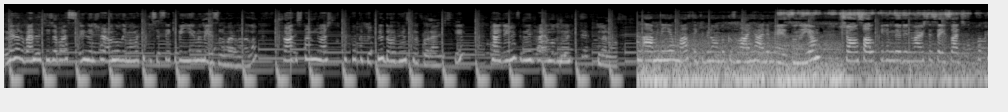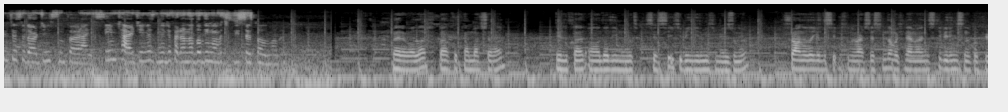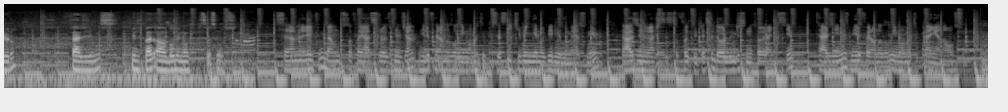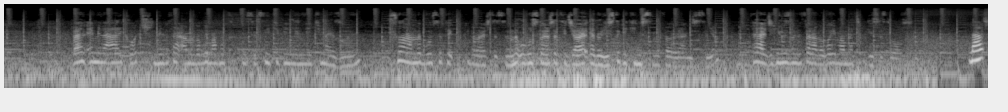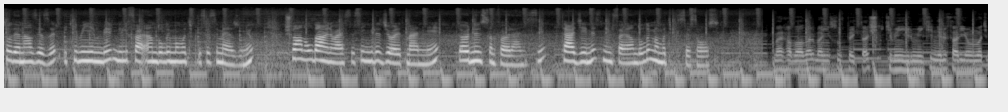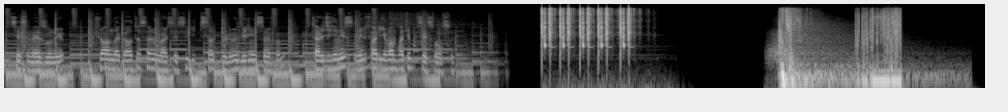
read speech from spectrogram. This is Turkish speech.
Merhaba ben Hatice Basri. Nilüfer Anadolu İmam Hatip Lisesi 2020 mezunlarındanım. Şu an İstanbul Üniversitesi Hukuk Fakültesi'nde 4. sınıf öğrencisiyim. Tercihimiz Nilüfer Anadolu İmam Hatip Lisesi'nden olsun. Ben Amine Yılmaz, 2019 Nahihale mezunuyum. Şu an Sağlık Bilimleri Üniversitesi Eczacılık Fakültesi 4. sınıf öğrencisiyim. Tercihiniz Nilüfer Anadolu İmam Hatip Lisesi olmalı. Merhabalar, ben Furkan Bahçavan. Nilüfer Anadolu İmam Hatip Lisesi 2022 mezunuyum. Şu anda da Yıldız Teknik Üniversitesi'nde makine mühendisliği 1. sınıf okuyorum. Tercihimiz Nilüfer Anadolu İmam Hatip Lisesi olsun. Selamünaleyküm. Ben Mustafa Yasir Özgülcan. Nilüfer Anadolu İmam Hatip Lisesi 2021 yılı mezunuyum. Gazi Üniversitesi Tıp Fakültesi 4. sınıf öğrencisiyim. Tercihiniz Nilüfer Anadolu İmam Hatip'ten yana olsun. Ben Emine Erkoç, Nilüfer Anadolu İmam Hatip Lisesi 2022 mezunuyum. Şu anda Bursa Teknik Üniversitesi'nde Uluslararası Ticaret ve Lojistik 2. sınıf öğrencisiyim. Tercihimiz Nilüfer Anadolu İmam Hatip Lisesi olsun. Ben Sude Naz Yazır, 2021 Nilüfer Anadolu İmam Hatip Lisesi mezunuyum. Şu an Uludağ Üniversitesi İngilizce Öğretmenliği 4. sınıf öğrencisiyim. Tercihiniz Nilüfer Anadolu İmam Hatip Lisesi olsun. Merhabalar ben Yusuf Bektaş. 2022 Nilüfer İmam Hatip Lisesi mezunuyum. Şu anda Galatasaray Üniversitesi İktisat Bölümü 1. sınıfım. Tercihiniz Nilüfer İmam Hatip Lisesi olsun.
